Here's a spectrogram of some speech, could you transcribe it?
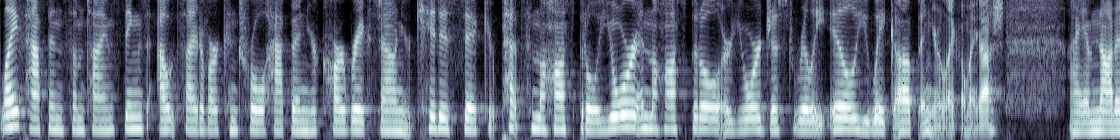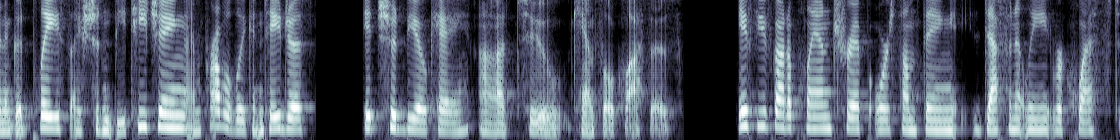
Life happens sometimes. Things outside of our control happen. Your car breaks down. Your kid is sick. Your pet's in the hospital. You're in the hospital or you're just really ill. You wake up and you're like, oh my gosh, I am not in a good place. I shouldn't be teaching. I'm probably contagious. It should be okay uh, to cancel classes. If you've got a planned trip or something, definitely request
